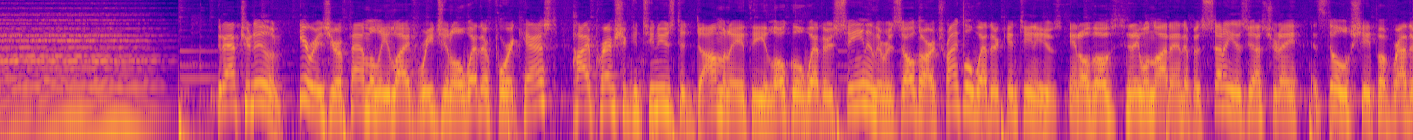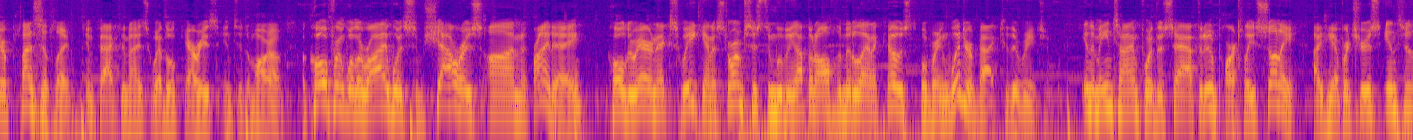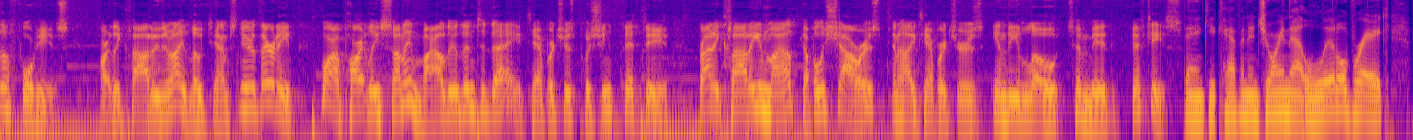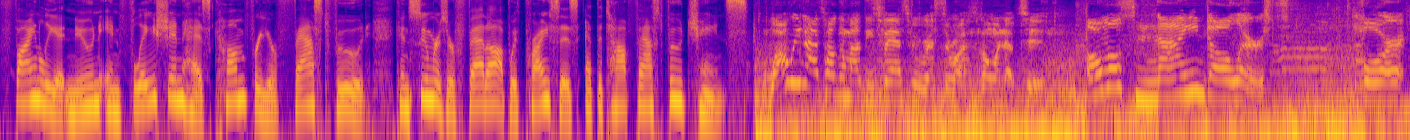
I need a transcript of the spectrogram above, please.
Good afternoon. Here is your Family Life regional weather forecast. High pressure continues to dominate the local weather scene, and the result, our tranquil weather continues. And although today will not end up as sunny as yesterday, it still will shape up rather pleasantly. In fact, the nice weather will carry us into tomorrow. A cold front will arrive with some showers on Friday. Colder air next week, and a storm system moving up and off the Mid Atlantic coast will bring winter back to the region. In the meantime, for this afternoon, partly sunny, high temperatures into the 40s. Partly cloudy tonight, low temps near 30. Tomorrow, partly sunny, milder than today, temperatures pushing 50. Friday, cloudy and mild, couple of showers, and high temperatures in the low to mid 50s. Thank you, Kevin. Enjoying that little break. Finally, at noon, inflation has come for your fast food. Consumers are fed up with prices at the top fast food chains. Why are we not talking about these fast food restaurants going up too? Almost nine dollars for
